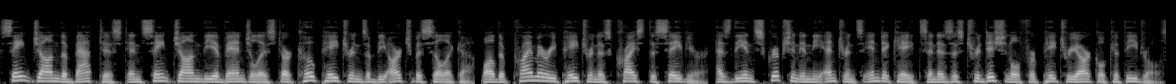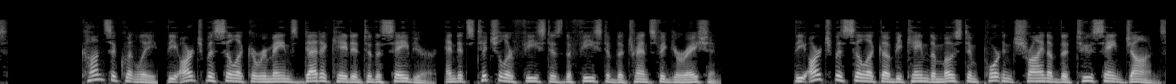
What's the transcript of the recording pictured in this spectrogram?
Saint John the Baptist and Saint John the Evangelist are co-patrons of the Archbasilica, while the primary patron is Christ the Saviour, as the inscription in the entrance indicates and as is traditional for patriarchal cathedrals. Consequently, the Archbasilica remains dedicated to the Saviour, and its titular feast is the Feast of the Transfiguration. The Archbasilica became the most important shrine of the two St. Johns,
